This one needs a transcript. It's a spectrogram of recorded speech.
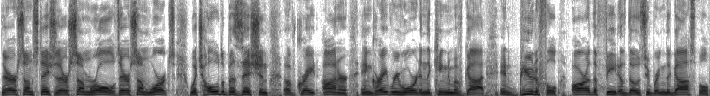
There are some stations, there are some roles, there are some works which hold a position of great honor and great reward in the kingdom of God. And beautiful are the feet of those who bring the gospel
